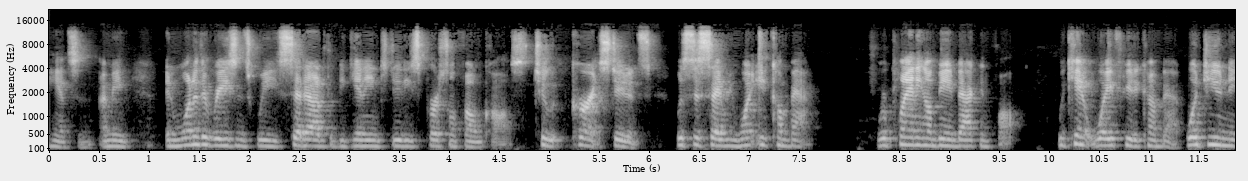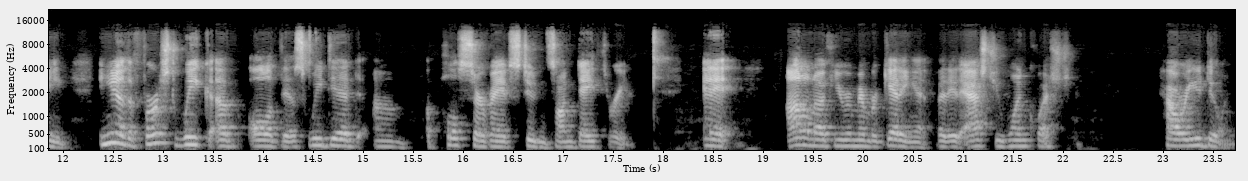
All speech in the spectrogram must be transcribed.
Hanson. I mean, and one of the reasons we set out at the beginning to do these personal phone calls to current students was to say, we want you to come back. We're planning on being back in fall. We can't wait for you to come back. What do you need? And you know, the first week of all of this, we did um, a pulse survey of students on day three. And it, I don't know if you remember getting it, but it asked you one question How are you doing?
